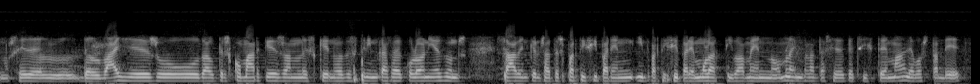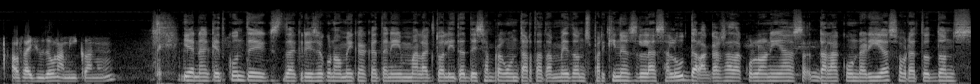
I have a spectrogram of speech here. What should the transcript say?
no sé, del, del Bages o d'altres comarques en les que nosaltres tenim casa de colònies doncs, saben que nosaltres participarem i participarem molt activament no? amb la implantació d'aquest sistema, llavors també els ajuda una mica. No? I en aquest context de crisi econòmica que tenim a l'actualitat, deixa'm preguntar-te també doncs, per quina és la salut de la Casa de Colònies de la Conreria, sobretot doncs,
